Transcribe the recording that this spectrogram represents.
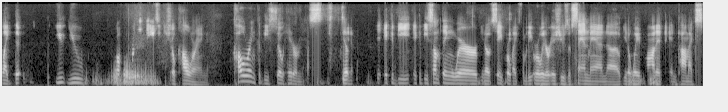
like the, you you before the days of digital coloring, coloring could be so hit or miss. Yep. You know, it, it could be it could be something where you know, say for like some of the earlier issues of Sandman, uh, you know, later on in, in comics,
